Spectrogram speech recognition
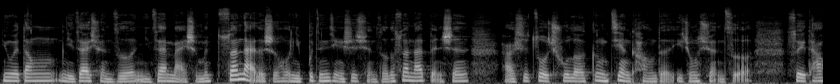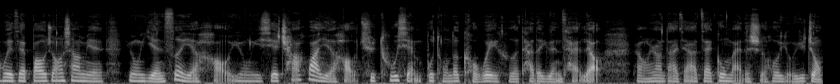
因为当你在选择你在买什么酸奶的时候，你不仅仅是选择了酸奶本身，而是做出了更健康的一种选择。所以它会在包装上面用颜色也好，用一些插画也好，去凸显不同的口味和它的原材料，然后让大家在购买的时候有一种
